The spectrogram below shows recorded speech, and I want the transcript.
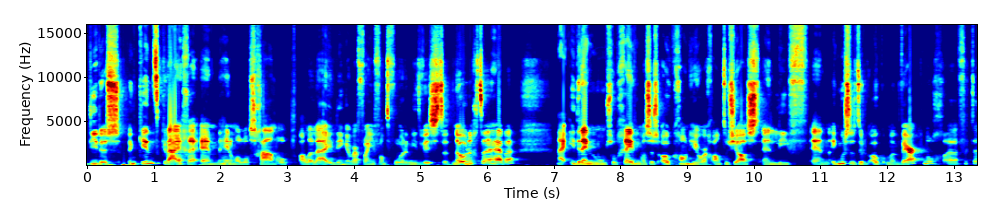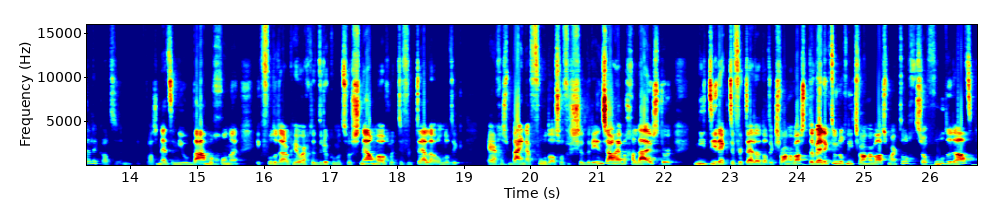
die dus een kind krijgen en helemaal losgaan op allerlei dingen waarvan je van tevoren niet wist het nodig te hebben. Nou, iedereen in onze omgeving was dus ook gewoon heel erg enthousiast en lief. En ik moest het natuurlijk ook op mijn werk nog uh, vertellen. Ik, had, ik was net een nieuwe baan begonnen. Ik voelde daar ook heel erg de druk om het zo snel mogelijk te vertellen, omdat ik ergens bijna voelde alsof ik ze erin zou hebben geluisterd. Door niet direct te vertellen dat ik zwanger was. Terwijl ik toen nog niet zwanger was, maar toch, zo voelde dat.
